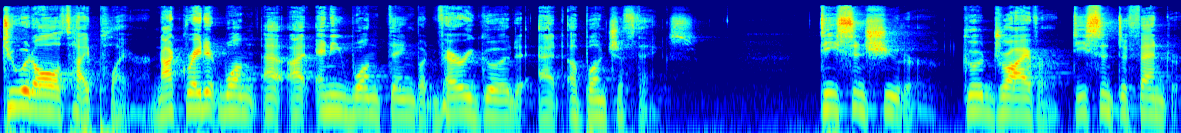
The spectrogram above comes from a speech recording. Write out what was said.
do it all type player, not great at one at, at any one thing, but very good at a bunch of things. Decent shooter, good driver, decent defender.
